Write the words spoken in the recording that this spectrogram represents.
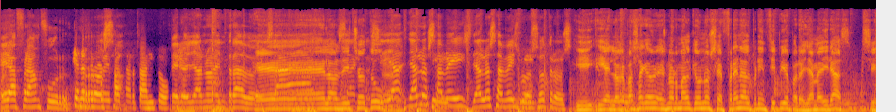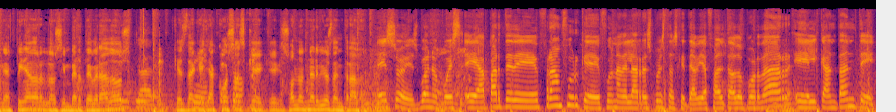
Era Frankfurt, Que no se puede Rosa. pasar tanto. Pero ya no ha entrado. Eh, lo has dicho tú. Sí, ya, ya lo sabéis, ya lo sabéis vosotros. Y, y lo que pasa que es normal que uno se frena al principio, pero ya me dirás, sin espina dorsal, los invertebrados, que es de Sí, aquellas cosas que, que son los nervios de entrada. Eso es. Bueno, pues eh, aparte de Frankfurt, que fue una de las respuestas que te había faltado por dar, el cantante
